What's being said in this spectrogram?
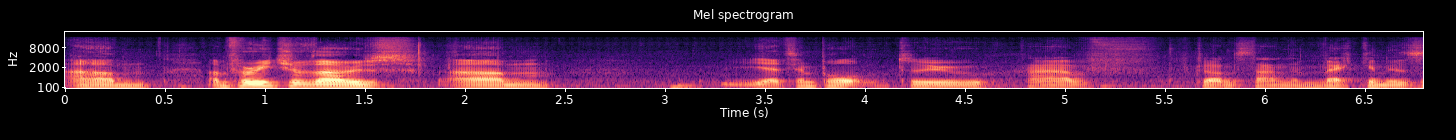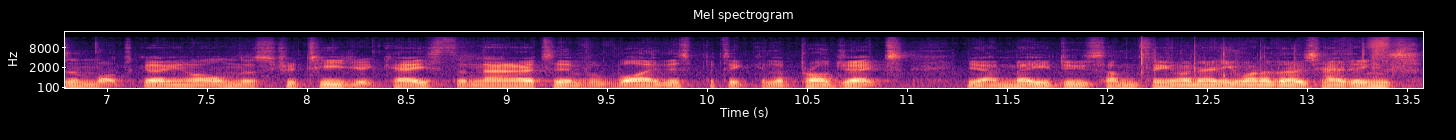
Um, and for each of those, um, yeah, it's important to have to understand the mechanism, what's going on, the strategic case, the narrative of why this particular project yeah, may do something on any one of those headings.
